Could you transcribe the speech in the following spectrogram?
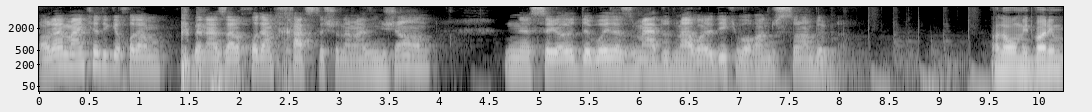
آره من که دیگه خودم به نظر خودم خسته شدم از این ژانر. سریال دبویز از معدود مواردی که واقعا دوست دارم ببینم. حالا امیدواریم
